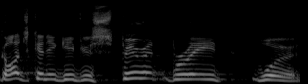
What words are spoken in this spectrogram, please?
God's going to give you spirit breathed word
